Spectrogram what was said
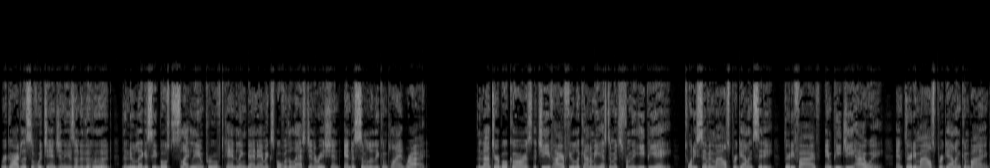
Regardless of which engine is under the hood, the new Legacy boasts slightly improved handling dynamics over the last generation and a similarly compliant ride. The non-turbo cars achieve higher fuel economy estimates from the EPA, 27 miles per gallon city, 35 mpg highway, and 30 miles per gallon combined,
